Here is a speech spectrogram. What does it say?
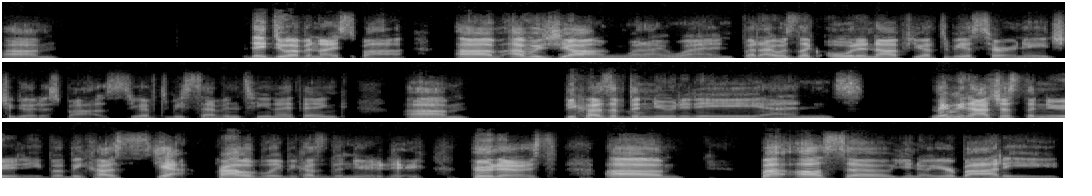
um, they do have a nice spa. Um, I was young when I went, but I was like old enough. You have to be a certain age to go to spas. You have to be 17, I think. Um, because of the nudity and maybe not just the nudity, but because yeah, probably because of the nudity. Who knows? Um, but also, you know, your body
